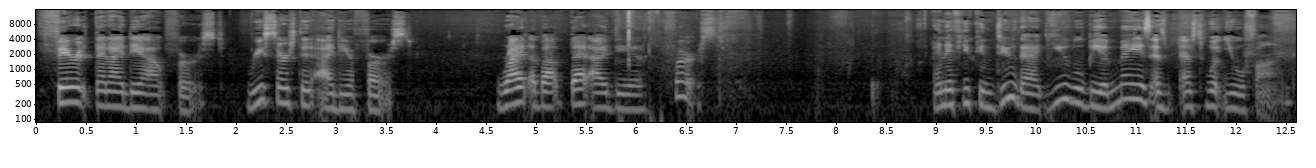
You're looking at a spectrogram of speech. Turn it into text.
Ferret that idea out first. Research that idea first. Write about that idea first. And if you can do that, you will be amazed as, as to what you will find.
